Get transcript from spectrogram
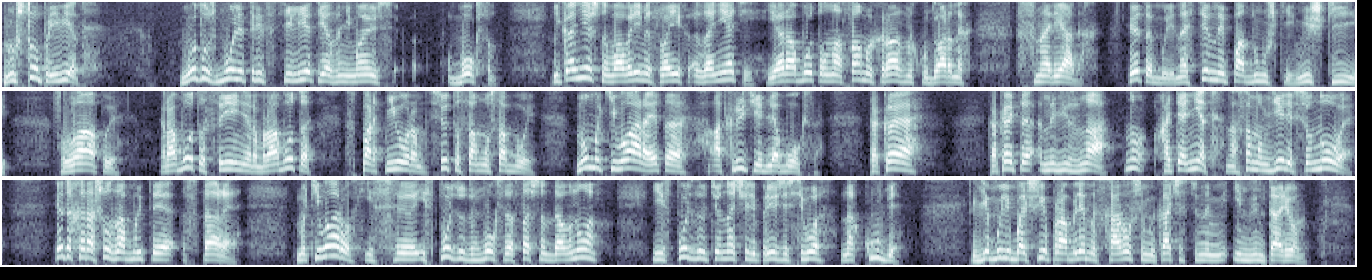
Ну что, привет! Вот уж более 30 лет я занимаюсь боксом. И, конечно, во время своих занятий я работал на самых разных ударных снарядах. Это были настенные подушки, мешки, лапы, работа с тренером, работа с партнером. Все это само собой. Но макивара – это открытие для бокса. Такая какая-то новизна. Ну, хотя нет, на самом деле все новое. Это хорошо забытое старое. Макивару э, используют в боксе достаточно давно. И использовать ее начали прежде всего на Кубе, где были большие проблемы с хорошим и качественным инвентарем.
